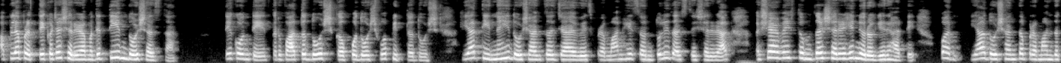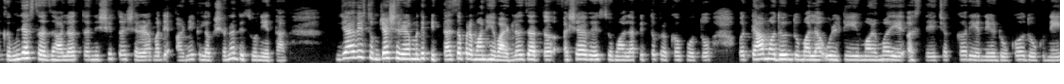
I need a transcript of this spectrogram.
आपल्या प्रत्येकाच्या शरीरामध्ये तीन दोष असतात. ते कोणते? तर वातदोष कपदोष व पित्तदोष. या तीनही दोषांचं ज्यावेळेस प्रमाण हे संतुलित असते शरीरात अशा वेळेस तुमचं शरीर हे निरोगी राहते. पण या दोषांचं प्रमाण जर कमी जास्त झालं तर निश्चितच शरीरामध्ये अनेक लक्षणं दिसून येतात. ज्यावेळेस तुमच्या शरीरामध्ये पित्ताचं प्रमाण हे वाढलं जातं अशा वेळेस तुम्हाला पित्त प्रकोप होतो व त्यामधून तुम्हाला उलटी मळमळ ये असते चक्कर येणे डोकं दुखणे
